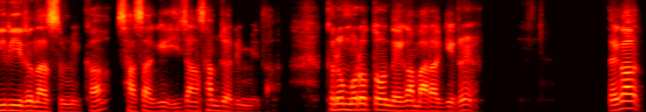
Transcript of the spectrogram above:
일이 일어났습니까? 사사기 2장 3절입니다. 그러므로 또 내가 말하기를 내가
